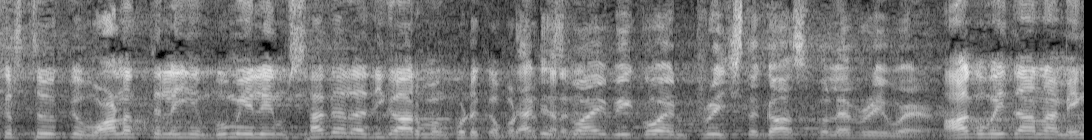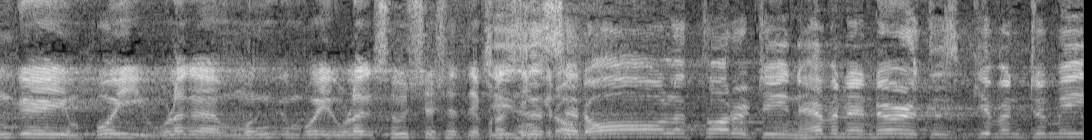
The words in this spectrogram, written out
கிறிஸ்துவுக்கு வானத்திலேயும் பூமியிலேயும் சகல அதிகாரமும் That is கொடுக்கப்பட்டிருக்கிறது why we go and preach the gospel everywhere. ஆகவே தான் நாம் எங்கேயும் போய் உலக எங்கும் போய் உலக சுவிசேஷத்தை Jesus said, பிரசங்கிக்கிறோம் All authority in heaven and earth is given to me.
